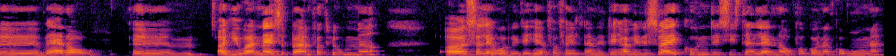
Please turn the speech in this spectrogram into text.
øh, hvert år, øh, og hiver en masse børn fra klubben med. Og så laver vi det her for forældrene. Det har vi desværre ikke kunnet det sidste halvandet år på grund af corona,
